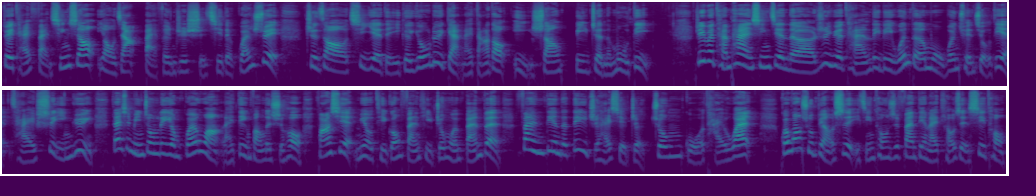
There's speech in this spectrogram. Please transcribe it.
对台反倾销要加百分之十七的关税，制造企业的一个忧虑感，来达到以商逼政的目的。日月谈判新建的日月潭丽丽温德姆温泉酒店才试营运，但是民众利用官网来订房的时候，发现没有提供繁体中文版本，饭店的地址还写着中国台湾。观光署表示，已经通知饭店来调整系统，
